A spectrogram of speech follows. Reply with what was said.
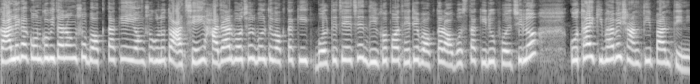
কার লেখা, কোন কবিতার অংশ, বক্তাকে এই অংশগুলো তো আছেই। হাজার বছর বলতে বক্তা কি বলতে চেয়েছেন, দীর্ঘপথ হেঁটে বক্তার অবস্থা কীরূপ হয়েছিল, কোথায় কীভাবে শান্তি পান তিনি?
